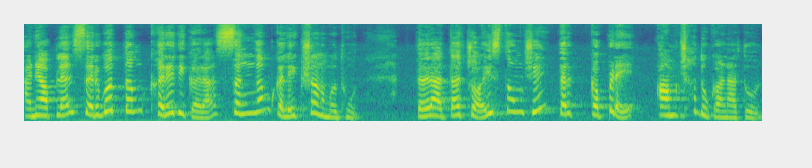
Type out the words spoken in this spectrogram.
आणि आपल्या सर्वोत्तम खरेदी करा संगम कलेक्शनमधून तर आता चॉईस तुमची तर कपडे आमच्या दुकानातून.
